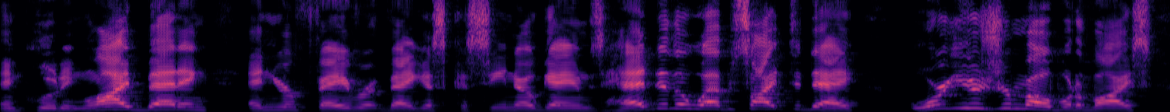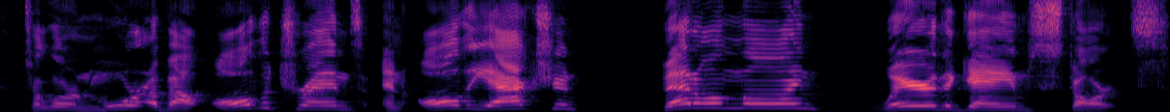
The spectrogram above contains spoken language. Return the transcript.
including live betting and your favorite Vegas casino games. Head to the website today or use your mobile device to learn more about all the trends and all the action. Bet online where the game starts.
